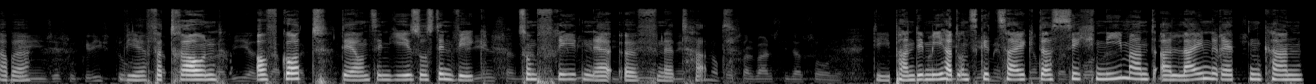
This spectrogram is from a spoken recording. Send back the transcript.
Aber wir vertrauen auf Gott, der uns in Jesus den Weg zum Frieden eröffnet hat. Die Pandemie hat uns gezeigt, dass sich niemand allein retten kann,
